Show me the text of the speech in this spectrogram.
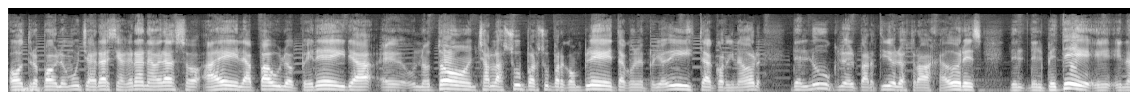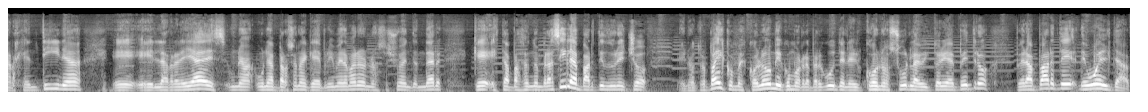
Otro, Pablo, muchas gracias. Gran abrazo a él, a Paulo Pereira. Eh, un notón, charla súper, súper completa con el periodista, coordinador del núcleo del Partido de los Trabajadores del, PT en, Argentina. la realidad es una, una persona que de primera mano nos ayuda a entender qué está pasando en Brasil a partir de un hecho en otro país como es Colombia y cómo repercute en el cono sur la victoria de Petro. Pero aparte, de vuelta,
